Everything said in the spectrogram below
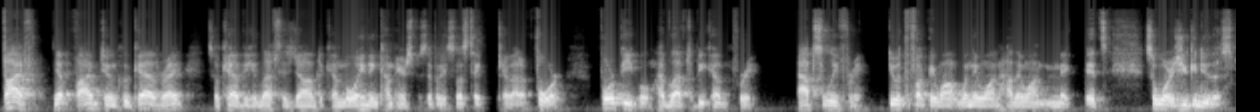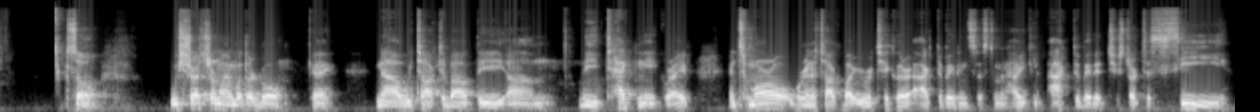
Five. Yep, five to include Kev, right? So Kev, he left his job to come. Well, he didn't come here specifically. So let's take Kev out of four. Four people have left to become free. Absolutely free. Do what the fuck they want, when they want, how they want. Make it's so Warriors, you can do this. So we stretched our mind with our goal. Okay. Now we talked about the um, the technique, right? And tomorrow we're going to talk about your reticular activating system and how you can activate it to start to see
